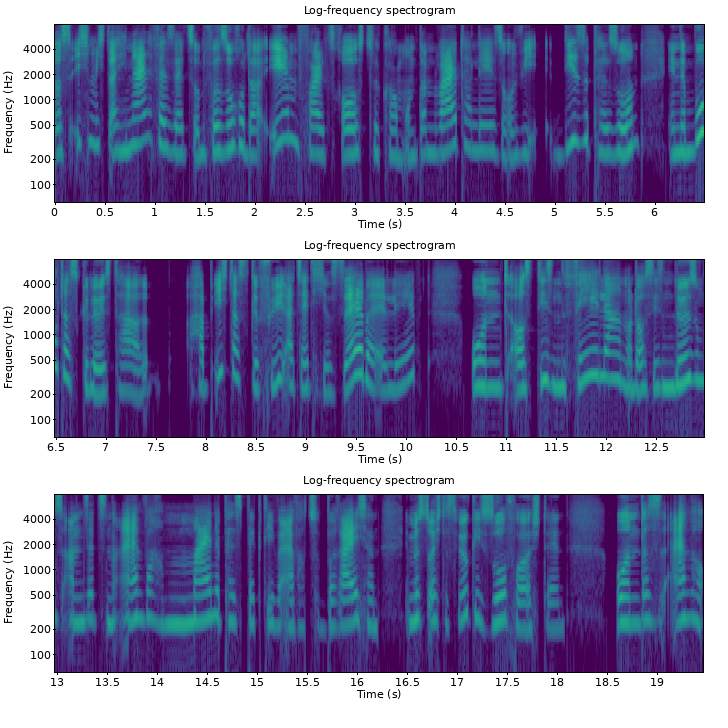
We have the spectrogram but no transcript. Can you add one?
dass ich mich da hineinversetze und versuche da ebenfalls rauszukommen und dann weiterlese und wie diese Person in dem Buch das gelöst hat, habe ich das Gefühl, als hätte ich es selber erlebt und aus diesen Fehlern und aus diesen Lösungsansätzen einfach meine Perspektive einfach zu bereichern. Ihr müsst euch das wirklich so vorstellen. Und das ist einfach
